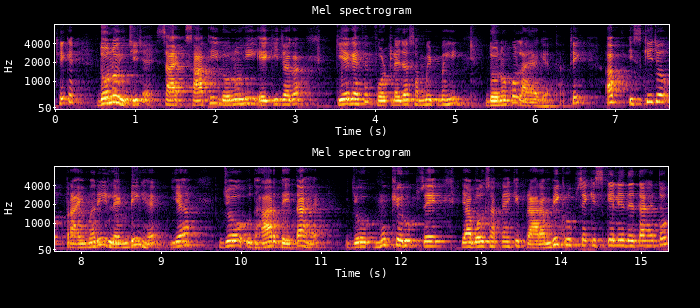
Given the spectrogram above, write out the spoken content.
ठीक है? दोनों ही चीज़ें सा, साथ ही दोनों ही एक ही जगह किए गए थे फोर्ट लेजा समिट में ही दोनों को लाया गया था ठीक? अब इसकी जो प्राइमरी लैंडिंग है या जो उधार देता है जो मुख्य रूप से या बोल सकते हैं कि प्रारंभिक रूप से किसके लिए देता है तो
